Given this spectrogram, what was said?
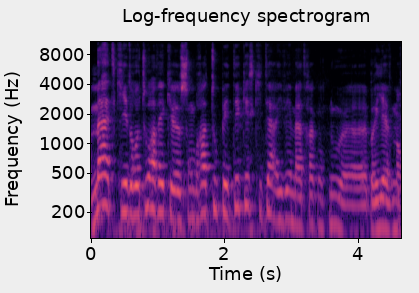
Matt qui est de retour avec euh, son bras tout pété. Qu'est-ce qui t'est arrivé, Matt? Raconte-nous euh, brièvement.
